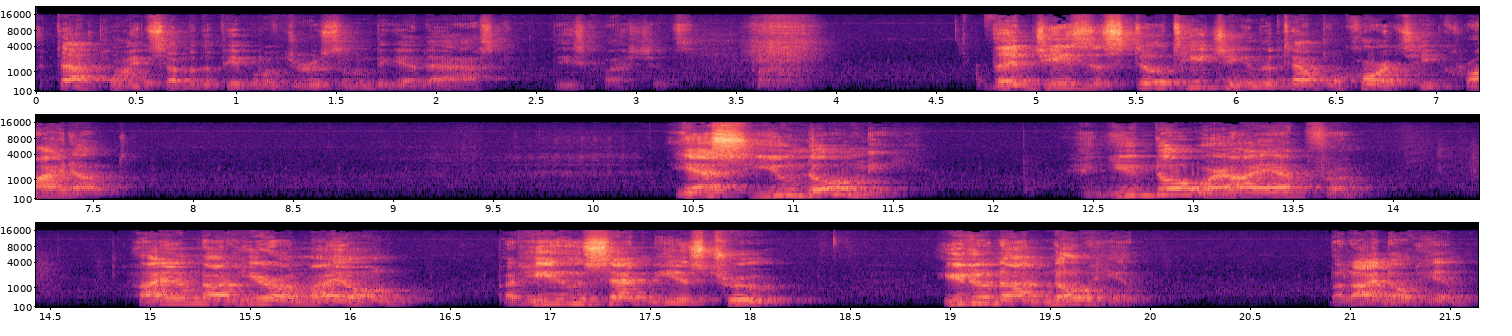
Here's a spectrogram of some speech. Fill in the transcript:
At that point, some of the people of Jerusalem began to ask these questions. Then Jesus, still teaching in the temple courts, he cried out, Yes, you know me, and you know where I am from. I am not here on my own, but he who sent me is true. You do not know him, but I know him,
